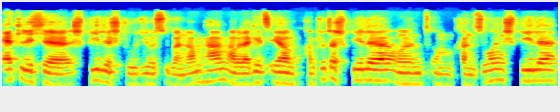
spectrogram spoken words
etliche Spielestudios übernommen haben, aber da geht es eher um Computerspiele und um Konsolenspiele.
